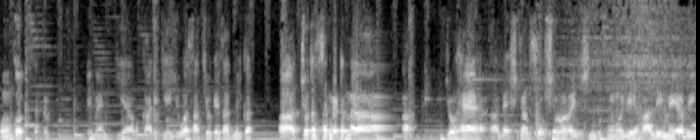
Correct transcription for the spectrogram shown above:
उनको इम्प्लीमेंट किया, कार्य किया युवा साथियों के साथ मिलकर। चौथा संगठन जो है नेशनल सोशल ऑर्गेनाइजेशन जिसमें मुझे हाल ही में अभी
